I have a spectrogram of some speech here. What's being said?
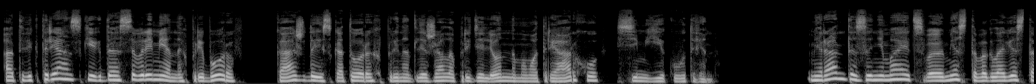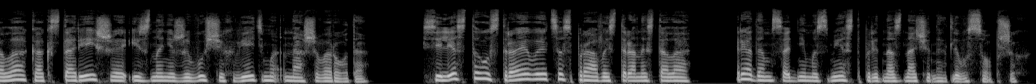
От викторианских до современных приборов, каждый из которых принадлежал определенному матриарху семьи Гудвин. Миранда занимает свое место во главе стола как старейшая из ныне живущих ведьм нашего рода. Селеста устраивается с правой стороны стола, рядом с одним из мест, предназначенных для усопших.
